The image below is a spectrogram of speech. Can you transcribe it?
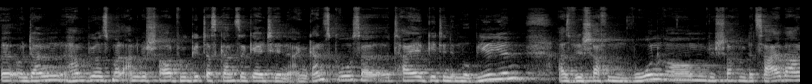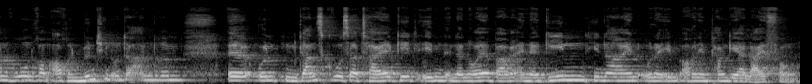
Äh, und dann haben wir uns mal angeschaut, wo geht das ganze Geld hin. Ein ganz großer Teil geht in Immobilien. Also wir schaffen Wohnraum, wir schaffen bezahlbaren Wohnraum, auch in München unter anderem. Äh, und ein ganz großer Teil geht eben in erneuerbare Energien hinein oder eben auch in den Pangea Life Fonds.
